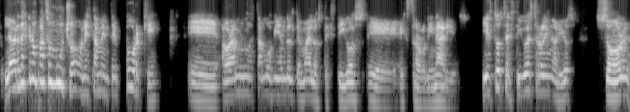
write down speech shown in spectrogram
la verdad es que no pasó mucho, honestamente, porque eh, ahora mismo estamos viendo el tema de los testigos eh, extraordinarios. Y estos testigos extraordinarios son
